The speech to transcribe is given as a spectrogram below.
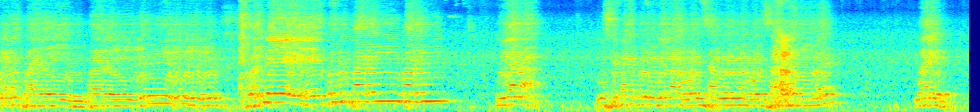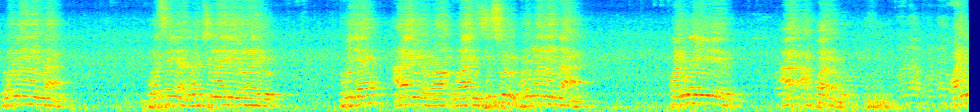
గురు పరంపరం వందే గురు పరంపరం ఇవాళ ఈ శ్రీకాకుళం జిల్లా మనసాలలో మనసాలలో మరి పూర్ణానంద బోసయ్య లక్ష్మణారి వారి పూజ అలాగే వా- వారి శిష్యుడు పూర్ణానంద కొండయ్య అప్పారావు పండ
